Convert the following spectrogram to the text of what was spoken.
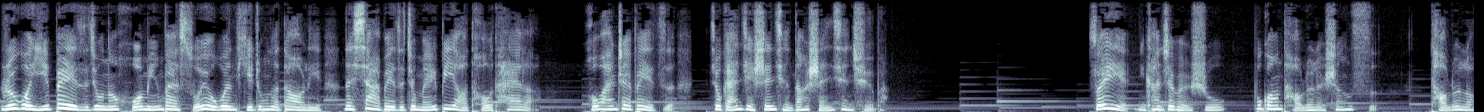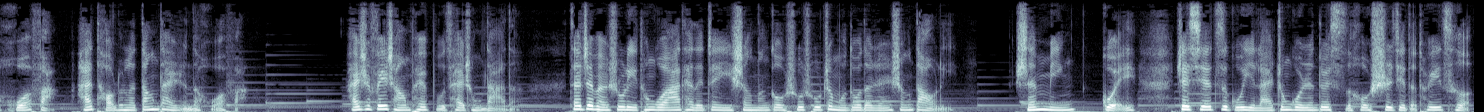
如果一辈子就能活明白所有问题中的道理，那下辈子就没必要投胎了。活完这辈子，就赶紧申请当神仙去吧。所以你看，这本书不光讨论了生死，讨论了活法，还讨论了当代人的活法，还是非常佩服蔡崇达的。在这本书里，通过阿泰的这一生，能够输出这么多的人生道理，神明、鬼这些自古以来中国人对死后世界的推测，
